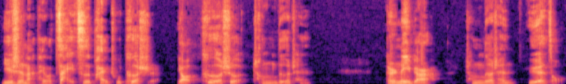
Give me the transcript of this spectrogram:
于是呢，他又再次派出特使，要特赦程德臣。可是那边啊，程德臣越走。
